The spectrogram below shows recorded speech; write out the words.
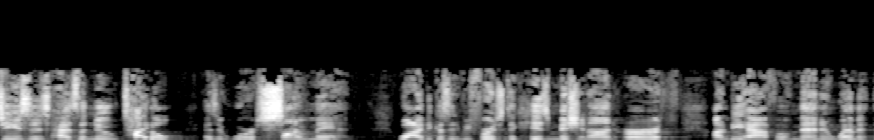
Jesus has the new title, as it were, Son of Man. Why? Because it refers to his mission on earth on behalf of men and women.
